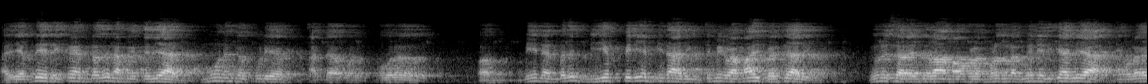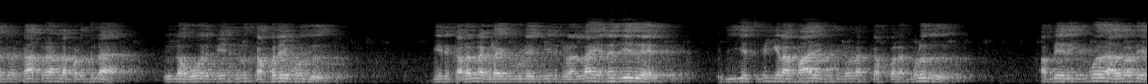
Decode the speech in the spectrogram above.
அது எப்படி இருக்கு என்பது நமக்கு தெரியாது. மூணுங்கக்கூடிய அந்த ஒரு ஒரு மீன் என்பது மிகப்பெரிய மீனாக இருக்கு. திமிங்கல மாதிரி பெருசாக இருக்கு. யூனிஸ் அலைசலாம் அவங்கள முழுங்கின மீன் இருக்கா இல்லையா? நீ உலகத்தில் காட்டுறான்ல படத்தில். இதில் ஒவ்வொரு மீன்களும் கப்பலே முழுங்குது மீன் கடல்ல கிடக்கக்கூடிய மீன்கள் எல்லாம் என்ன செய்யுது பெரிய திமிங்கல மாதிரி மீன்கள்லாம் கப்பலை முழுகுது அப்படி இருக்கும்போது அதனுடைய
